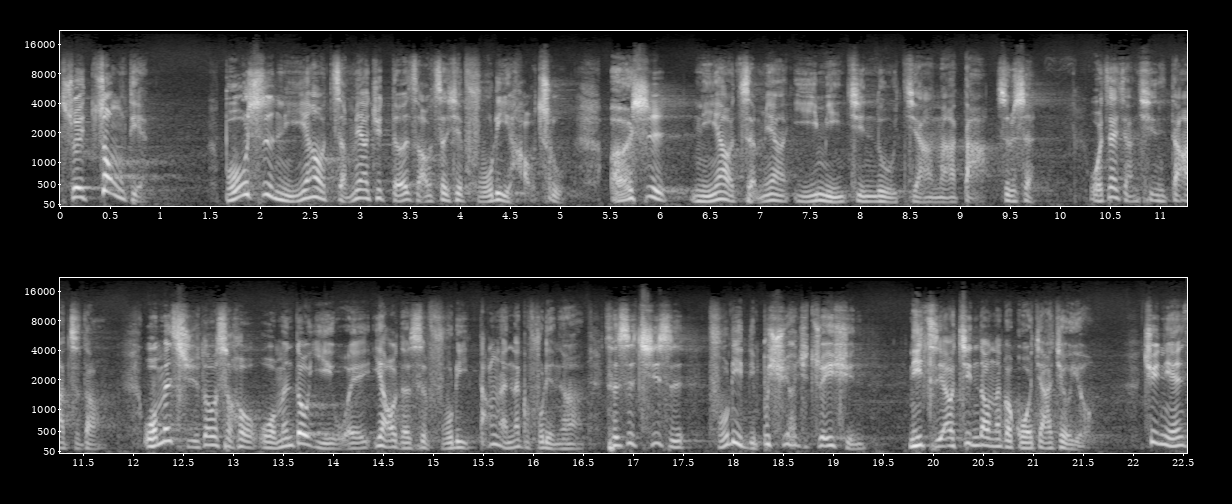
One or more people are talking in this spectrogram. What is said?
所以重点不是你要怎么样去得着这些福利好处，而是你要怎么样移民进入加拿大，是不是？我在讲，请大家知道。我们许多时候，我们都以为要的是福利，当然那个福利呢，可是其实福利你不需要去追寻，你只要进到那个国家就有。去年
